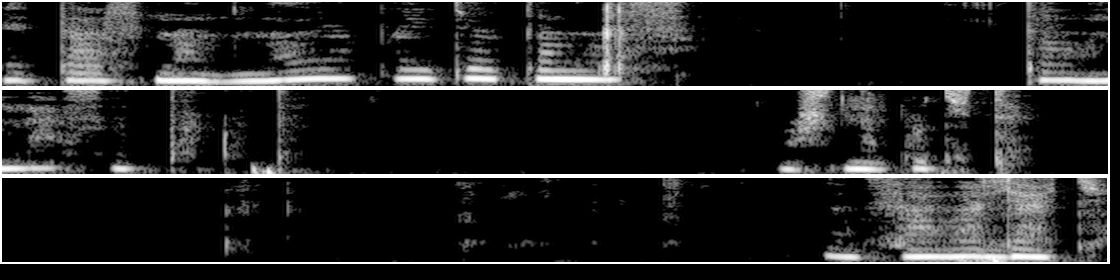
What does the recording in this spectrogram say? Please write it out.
Это основное пойдет у нас. Это у нас вот так вот. Можно будет завалять.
